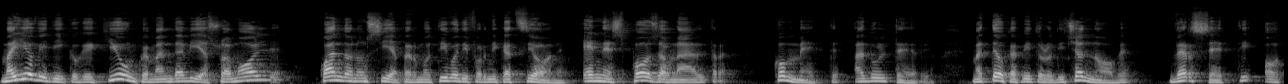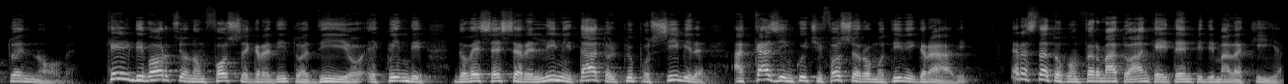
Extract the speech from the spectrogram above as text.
ma io vi dico che chiunque manda via sua moglie quando non sia per motivo di fornicazione e ne sposa un'altra, commette adulterio. Matteo capitolo 19, versetti 8 e 9. Che il divorzio non fosse gradito a Dio e quindi dovesse essere limitato il più possibile a casi in cui ci fossero motivi gravi, era stato confermato anche ai tempi di Malachia.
